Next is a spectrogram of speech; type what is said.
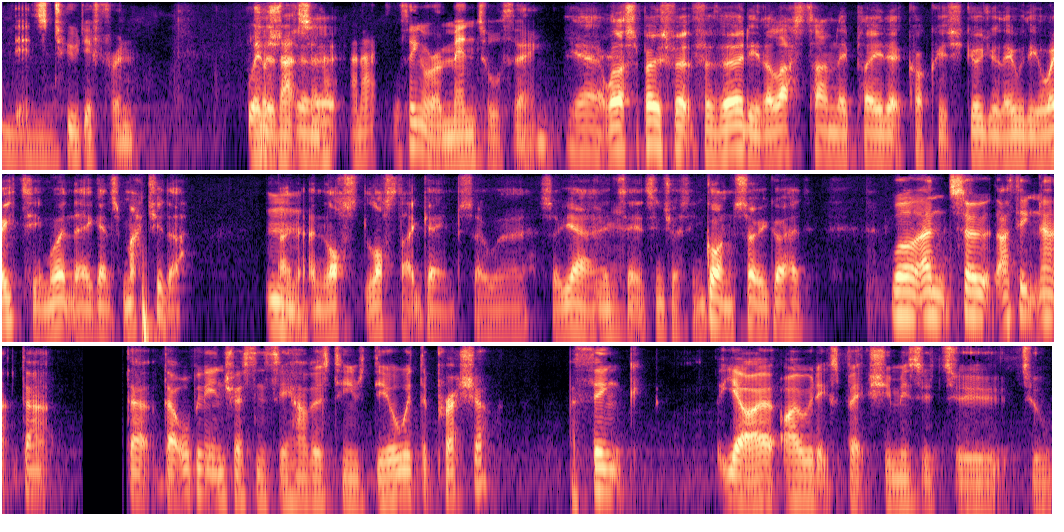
mm. it's hmm. too different. Whether Just, that's uh, an actual thing or a mental thing. Yeah, well, I suppose for, for Verdy, the last time they played at Kokushikujo, they were the away team, weren't they, against Machida, mm. and, and, lost lost that game. So, uh, so yeah, yeah, It's, it's interesting. Go on, sorry, go ahead. Well, and so I think that that that that will be interesting to see how those teams deal with the pressure. I think yeah, I, I would expect Shimizu to to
